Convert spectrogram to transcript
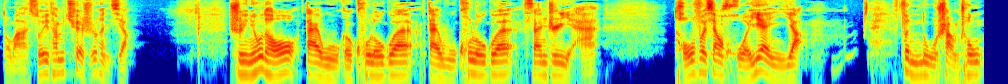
懂吗？所以他们确实很像。水牛头，带五个骷髅冠，带五骷髅冠，三只眼，头发像火焰一样，愤怒上冲。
